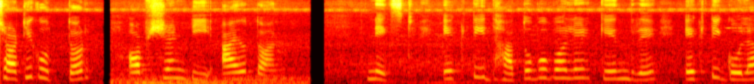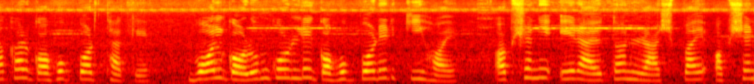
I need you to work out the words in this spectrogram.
সঠিক উত্তর, অপশান ডি, আয়তন। নেক্সট, একটি ধাতব বলের কেন্দ্রে একটি গোলাকার গহ্বর থাকে। বল গরম করলে গহ্বরের কি হয়? অপশান এ, এর আয়তন হ্রাস পায়। অপশান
